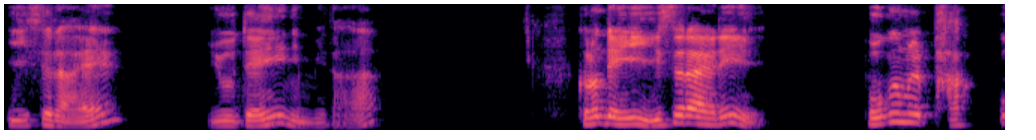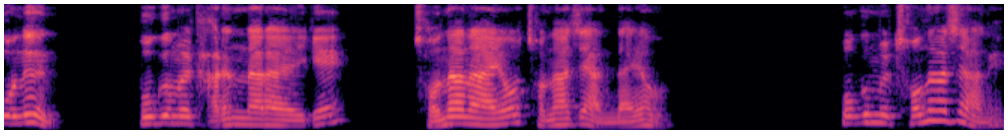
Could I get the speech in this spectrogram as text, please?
이스라엘 유대인입니다. 그런데 이 이스라엘이 복음을 받고는 복음을 다른 나라에게 전하나요? 전하지 않나요? 복음을 전하지 않아요.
